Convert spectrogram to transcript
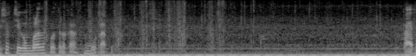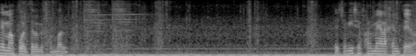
Esos chicos con bolas de fuego te lo acabas muy rápido. Parece más fuerte lo que son, ¿vale? De hecho, aquí se farmea la gente, va.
